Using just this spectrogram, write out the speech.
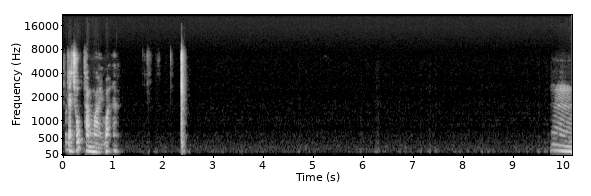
ก็จะชบทำไมวะ อืม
